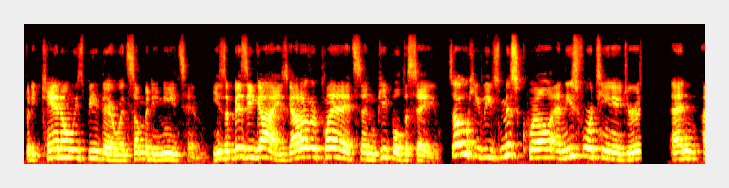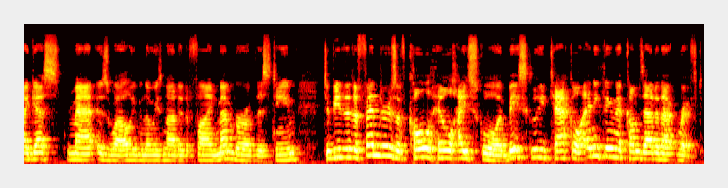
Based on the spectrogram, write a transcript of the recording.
but he can't always be there when somebody needs him. He's a busy guy, he's got other planets and people to save. So he leaves Miss Quill and these four teenagers, and I guess Matt as well, even though he's not a defined member of this team, to be the defenders of Coal Hill High School and basically tackle anything that comes out of that rift.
